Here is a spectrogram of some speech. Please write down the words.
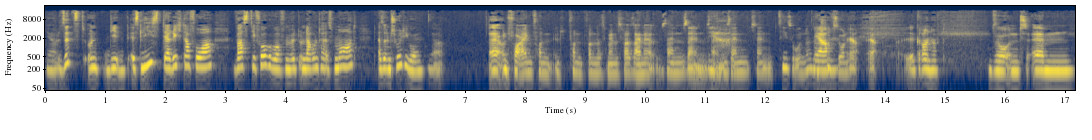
Ja. sitzt und die, es liest der Richter vor, was dir vorgeworfen wird und darunter ist Mord, also Entschuldigung. Ja. Äh, und vor allem von, von, von, das, ich meine, das war seine, sein, sein, sein, Ja. sein, sein Ziehsohn, ne? Sein Ja, Stiefsohn. ja, ja, äh, grauenhaft. So, und, ähm,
